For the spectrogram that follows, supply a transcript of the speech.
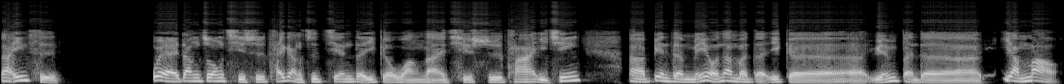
那因此。未来当中，其实台港之间的一个往来，其实它已经啊、变得没有那么的一个原本的样貌。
